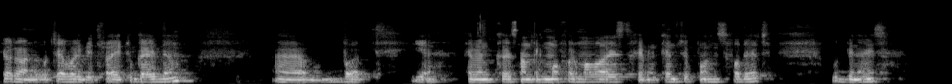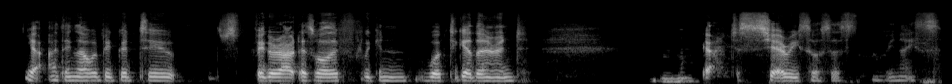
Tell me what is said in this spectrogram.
Twitter and whatever, we try to guide them. Uh, but yeah, having something more formalized, having entry points for that would be nice. Yeah, I think that would be good to figure out as well if we can work together and mm-hmm. yeah, just share resources. That would be nice.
